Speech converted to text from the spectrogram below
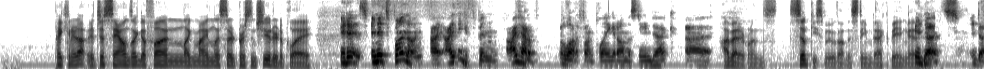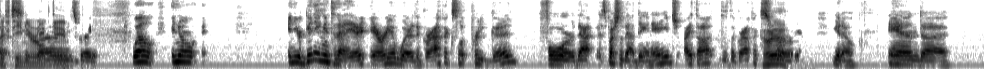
picking it up. It just sounds like a fun like mindless third person shooter to play. It is, and it's fun on. I, I think it's been. I've had a, a lot of fun playing it on the Steam Deck. Uh, I bet it runs silky smooth on the Steam Deck being a It does. It does. 15-year-old game. It's great. Well, you know, and you're getting into that area where the graphics look pretty good for that, especially that day and age. I thought that the graphics Oh, yeah. were, you know, and uh,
